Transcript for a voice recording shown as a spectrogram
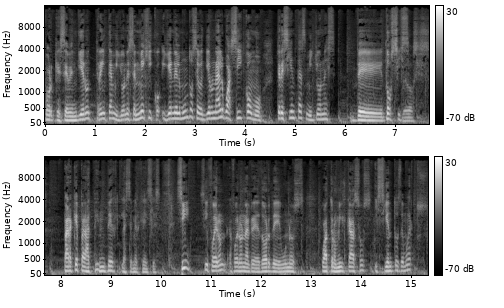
Porque se vendieron 30 millones en México y en el mundo se vendieron algo así como 300 millones de dosis. De dosis. ¿Para qué? Para atender las emergencias. Sí, sí fueron, fueron alrededor de unos cuatro mil casos y cientos de muertos.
